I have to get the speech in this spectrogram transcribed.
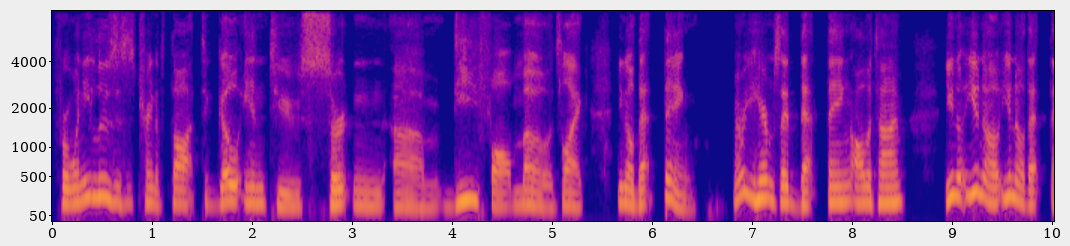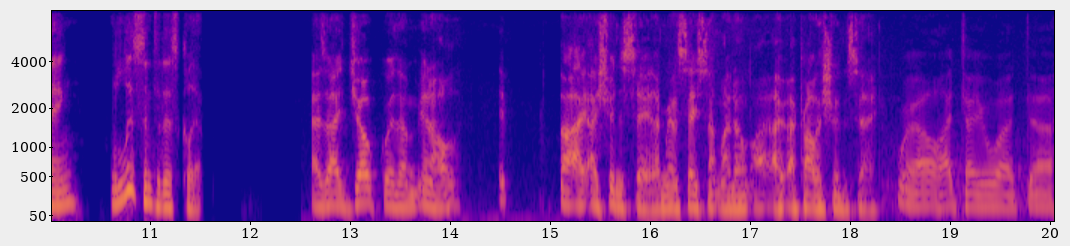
for when he loses his train of thought to go into certain um, default modes, like you know that thing. Remember, you hear him say that thing all the time. You know, you know, you know that thing. Listen to this clip. As I joke with him, you know, I, I, shouldn't say it. I'm going to say something I don't. I, I probably shouldn't say. Well, I tell you what. Uh,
